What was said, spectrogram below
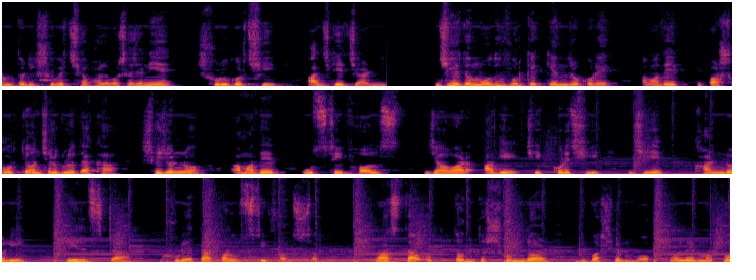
আন্তরিক শুভেচ্ছা, ভালোবাসা জানিয়ে শুরু করছি আজকের জার্নি। যেহেতু মধুপুরকে কেন্দ্র করে আমাদের পার্শ্ববর্তী অঞ্চলগুলো দেখা, সেজন্য আমাদের উস্ত্রি ফলস যাওয়ার আগে ঠিক করেছি যে খান্ডলি হিলসটা ঘুরে তারপর উস্ত্রি ফলস যাব। রাস্তা অত্যন্ত সুন্দর, দুপাশে মকমলের মতো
